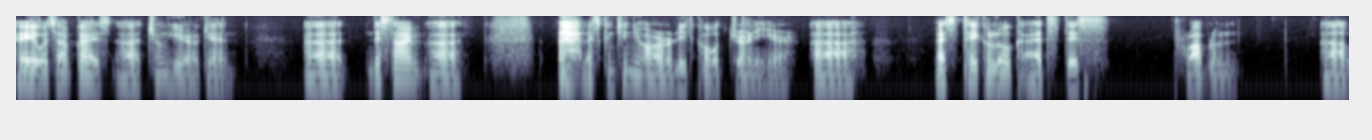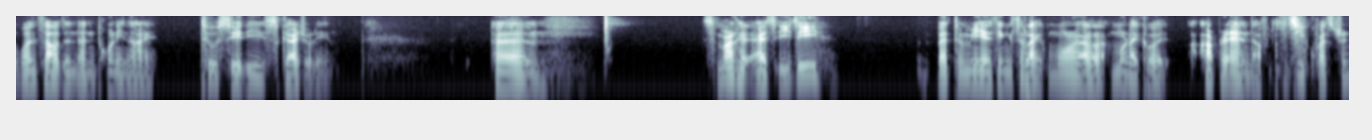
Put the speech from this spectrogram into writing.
Hey, what's up, guys? Uh, Chung here again. Uh, this time, uh, let's continue our LeetCode journey here. Uh, let's take a look at this problem, uh, 1029, two city scheduling. Um, it's marked as easy, but to me, I think it's like more more like a upper end of easy question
